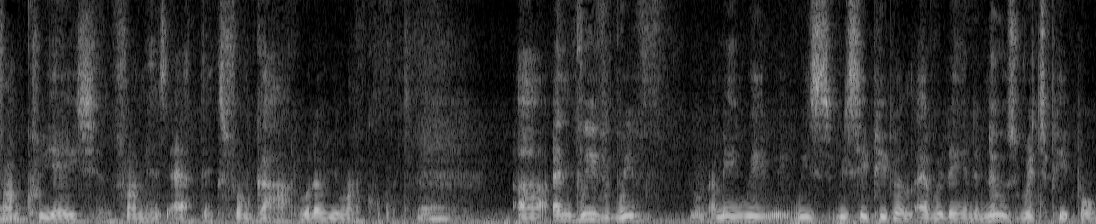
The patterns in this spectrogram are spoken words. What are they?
from creation, from his ethics, from God, whatever you want to call it. Uh, and we've, we've, I mean, we, we, we we see people every day in the news, rich people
